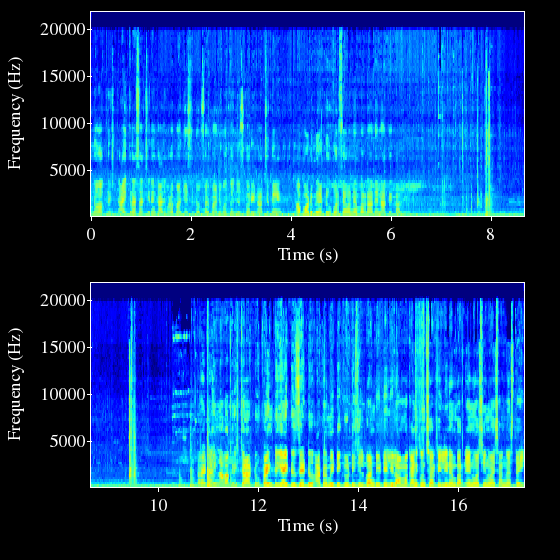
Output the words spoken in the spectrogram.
ఎన్నోవా క్రిస్ట్ ఐక్రాస్ వచ్చినాక అది కూడా బంద్ చేసింది ఒకసారి బండి మొత్తం చూసుకొని నచ్చితే ఆ బోర్డు మీద టూ ఫోర్ సెవెన్ నెంబర్ నాదే నాకే కాల్ చేయండి. Toyota Innova Crysta two point eight Z automatic diesel బండి ఢిల్లీలో అమ్మకానికి ఉంది sir. Delhi number NOCs invoice అన్నేస్తాయి.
